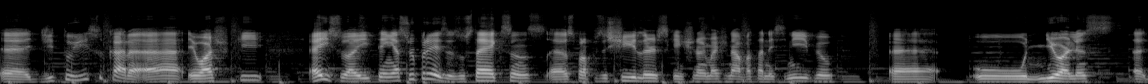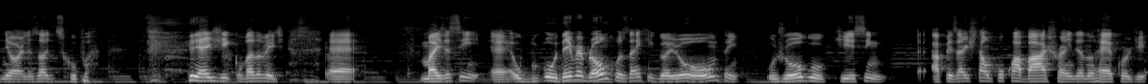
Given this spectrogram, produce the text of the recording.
é, dito isso, cara, é, eu acho que é isso. Aí tem as surpresas, os Texans, é, os próprios Steelers, que a gente não imaginava estar nesse nível. é, o New Orleans. é, New Orleans, ó, desculpa. Viajei completamente. É, mas assim, é, o, o Denver Broncos, né, que ganhou ontem o jogo, que assim, apesar de estar um pouco abaixo ainda no recorde,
